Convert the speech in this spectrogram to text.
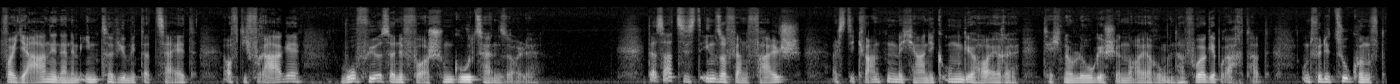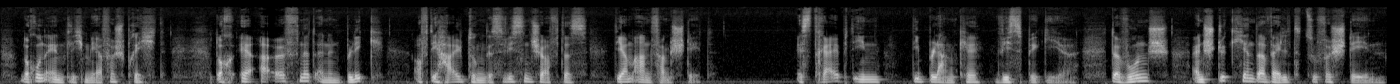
vor Jahren in einem Interview mit der Zeit auf die Frage, wofür seine Forschung gut sein solle. Der Satz ist insofern falsch, als die Quantenmechanik ungeheure technologische Neuerungen hervorgebracht hat und für die Zukunft noch unendlich mehr verspricht. Doch er eröffnet einen Blick auf die Haltung des Wissenschaftlers, die am Anfang steht. Es treibt ihn die blanke Wissbegier, der Wunsch, ein Stückchen der Welt zu verstehen,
